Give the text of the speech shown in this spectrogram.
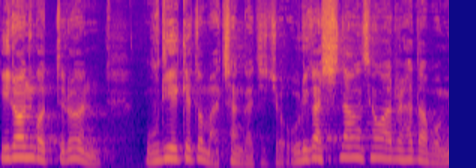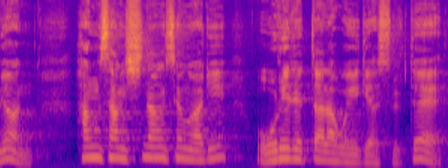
이런 것들은 우리에게도 마찬가지죠. 우리가 신앙생활을 하다 보면 항상 신앙생활이 오래됐다라고 얘기했을 때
